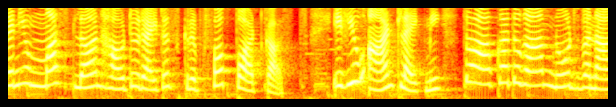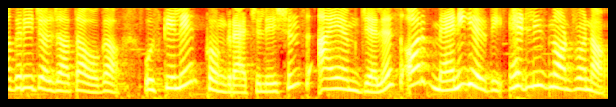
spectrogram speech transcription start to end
then you must learn how to write a script for podcast if you aren't like me तो आपका तो काम नोट्स बनाकर ही चल जाता होगा। उसके लिए कॉन्ग्रेचुलेशन आई एम जेलस और मैं नहीं खेलती at least not for now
